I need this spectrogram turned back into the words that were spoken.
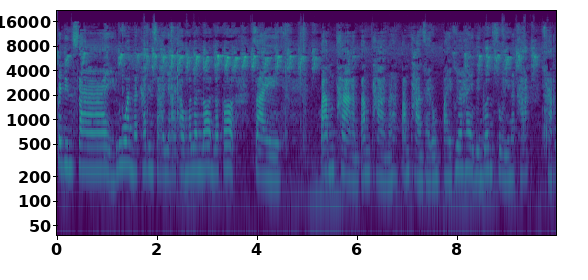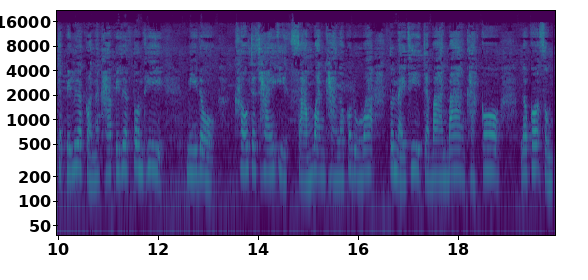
เป็นดินทรายล้วนนะคะ ดินทรายยายเอามาล่อนๆ แล้วก็ใส่ ตำถ่านตำถ่านนะตำถ่านใส่ลงไปเพื่อให้ดินร่วนซุยนะคะค่ะจะไปเลือกก่อนนะคะ ไปเลือกต้นที่มีดอกเขาจะใช้อีกสามวันค่ะ แล้วก็ดูว่าต้นไหนที่จะบานบ้างค่ะ ก็แล้วก็ส่งไป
